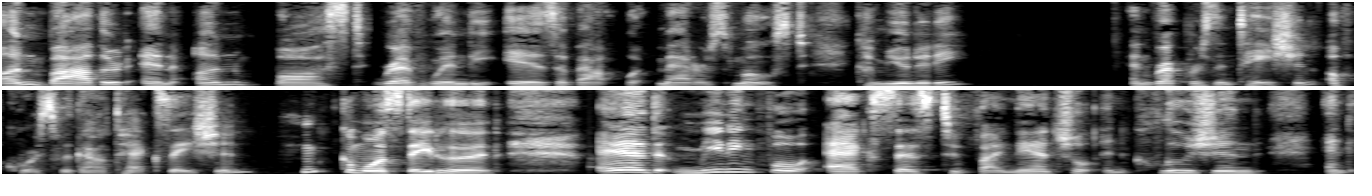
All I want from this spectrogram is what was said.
unbothered, and unbossed Rev Wendy is about what matters most community and representation, of course, without taxation. Come on, statehood, and meaningful access to financial inclusion and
